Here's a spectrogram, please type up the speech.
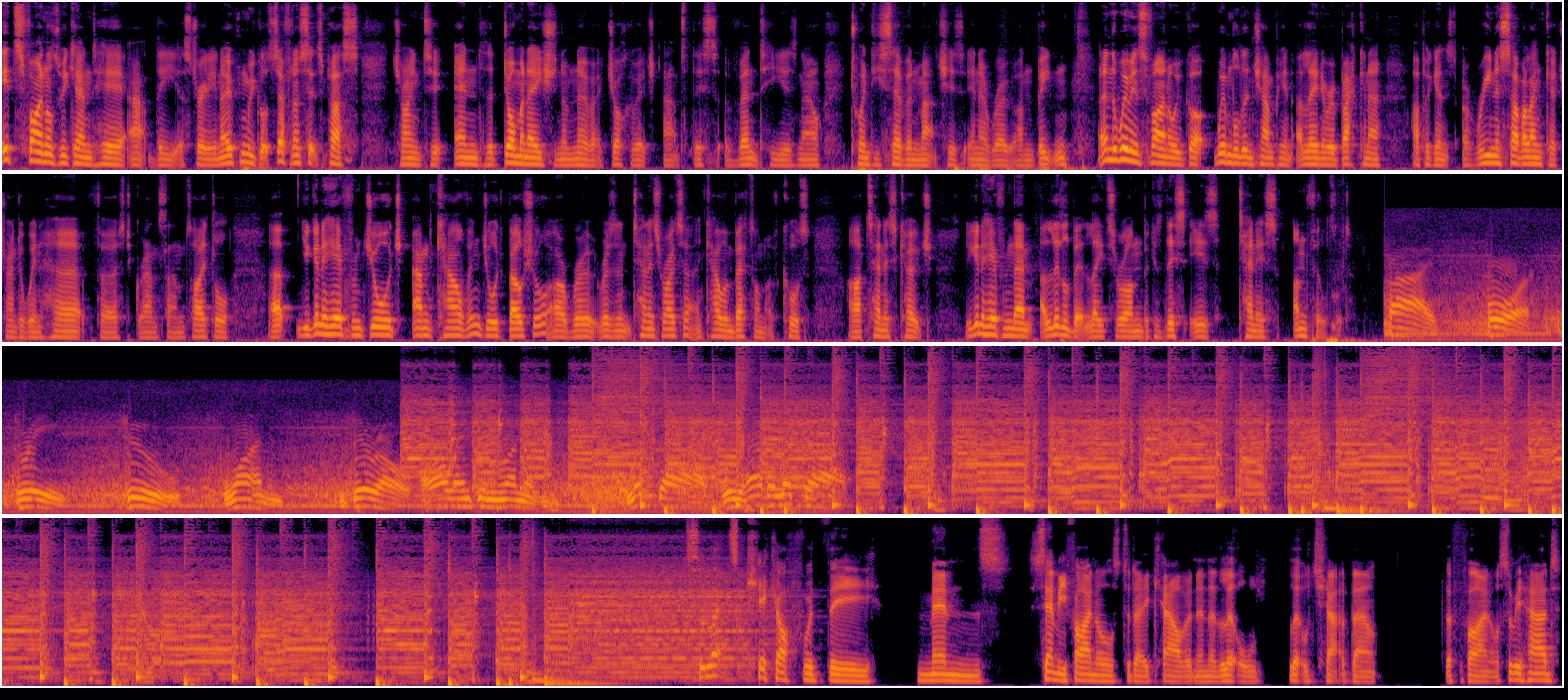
It's finals weekend here at the Australian Open. We've got Stefanos Tsitsipas trying to end the domination of Novak Djokovic at this event. He is now 27 matches in a row unbeaten. And in the women's final, we've got Wimbledon champion Elena Rybakina up against Aryna Sabalenka trying to win her first Grand Slam title. Uh, you're going to hear from George and Calvin. George Bellshaw, our resident tennis writer, and Calvin Betton, of course, our tennis coach. You're going to hear from them a little bit later on because this is Tennis Unfiltered. Five, four, three, two, one, zero. All engine running. Liftoff. We have a liftoff. So let's kick off with the men's semi-finals today, Calvin, and a little little chat about the final. So we had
